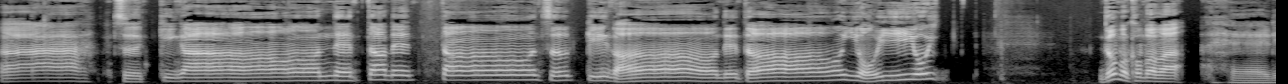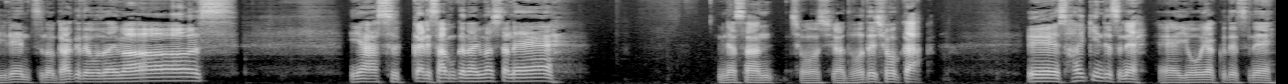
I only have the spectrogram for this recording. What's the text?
あー、月が出た出た、月が出た、よいよい。どうもこんばんは。えー、リレンツのガクでございます。いやー、すっかり寒くなりましたね。皆さん、調子はどうでしょうか？えー、最近ですね、えーようやくですね、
